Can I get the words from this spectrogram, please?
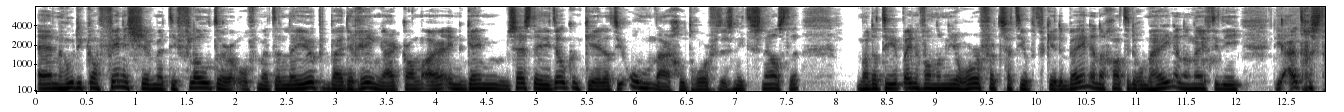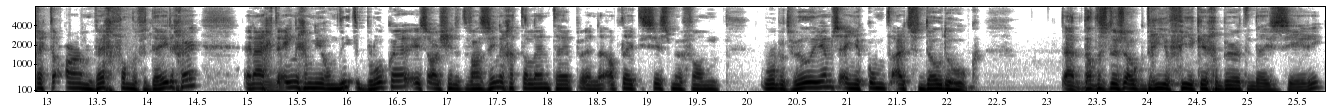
En hoe die kan finishen met die floater of met een lay-up bij de ring. Hij kan, in de game 6 deed hij het ook een keer dat hij om... Nou goed, Horford is niet de snelste. Maar dat hij op een of andere manier Horford zet hij op het verkeerde been. En dan gaat hij eromheen. En dan heeft hij die, die uitgestrekte arm weg van de verdediger. En eigenlijk de enige manier om die te blokken is als je het waanzinnige talent hebt. En het atleticisme van Robert Williams. En je komt uit zijn dode hoek. Nou, dat is dus ook drie of vier keer gebeurd in deze serie.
